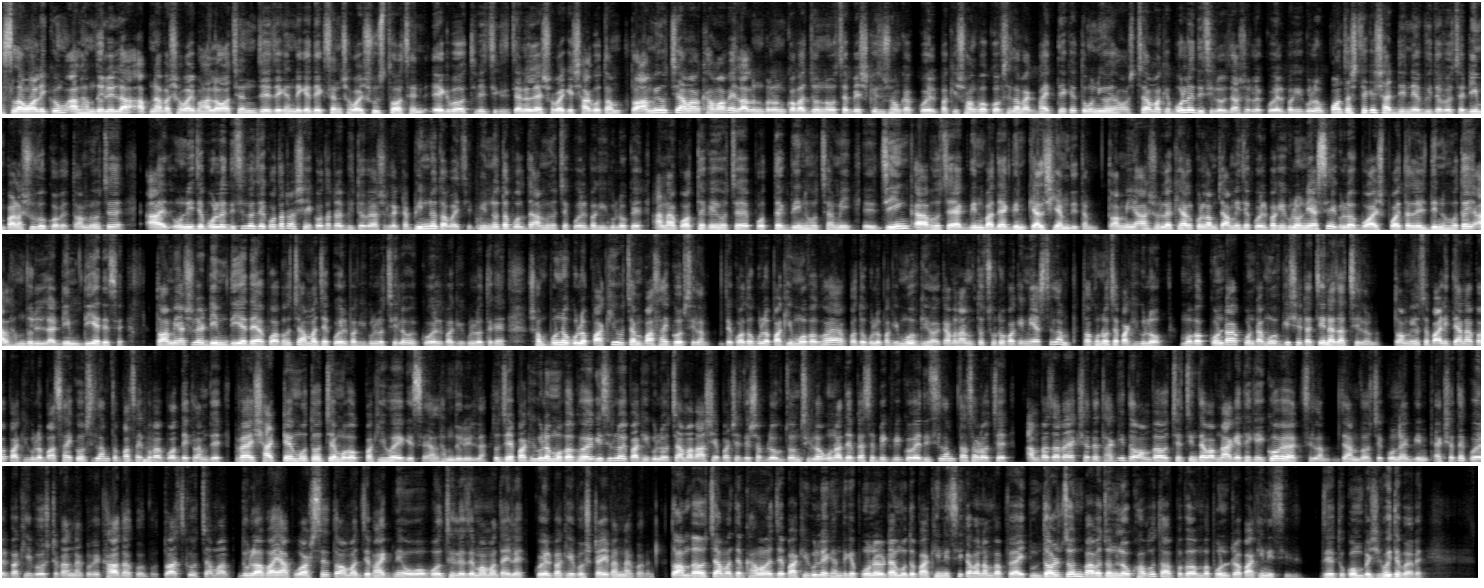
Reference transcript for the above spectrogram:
আসসালামু আলাইকুম, আলহামদুলিল্লাহ। আপনারা সবাই ভালো আছেন, যে যেখান থেকে দেখছেন সবাই সুস্থ আছেন। এগবো থ্রি সিক্সটি চ্যানেলে সবাইকে স্বাগতম। তো আমি হচ্ছে আমার খামাবে লালন পালন করার জন্য হচ্ছে বেশ কিছু সংখ্যক কোয়েল পাখি সংগ্রহ করছিলাম এক ভাই থেকে। তো উনি হচ্ছে আমাকে বলে দিছিল যে আসলে কোয়েল পাখিগুলো পঞ্চাশ থেকে ষাট দিনের ভিতরে হচ্ছে ডিম পাড়া শুরু করে তো আমি হচ্ছে উনি যে বলে দিছিল যে কথাটা, সেই কথাটার ভিতরে আসলে একটা ভিন্নতা পাইছি। ভিন্নতা বলতে আমি হচ্ছে কোয়েল পাখিগুলোকে আনার পর থেকেই হচ্ছে প্রত্যেক দিন হচ্ছে আমি জিঙ্ক আর হচ্ছে একদিন বাদে একদিন ক্যালসিয়াম দিতাম। তো আমি আসলে খেয়াল করলাম যে আমি যে কোয়েল পাখিগুলো নিয়ে আসি এগুলো বয়স পঁয়তাল্লিশ দিন হতেই আলহামদুলিল্লাহ ডিম দিয়ে দিয়েছে তো আমি আসলে ডিম দিয়ে দেওয়ার পর হচ্ছে আমার যে কোয়েল পাখিগুলো ছিল, ওই কোয়েল পাখিগুলো থেকে সম্পূর্ণগুলো পাখি হচ্ছে আমি বাছাই করছিলাম। যে কতগুলো পাখি মোবাক হয় আর কতগুলো পাখি মুরগি হয়। কারণ আমি তো ছোটো পাখি নিয়ে আসছিলাম, তখন হচ্ছে পাখিগুলো মোবাক কোনটা কোনটা মুরগি সেটা চেনা যাচ্ছিল না। তো আমি হচ্ছে বাড়িতে আনার পর পাখিগুলো বাছাই করছিলাম। তো বাছাই করার পর দেখলাম যে প্রায় ষাটটের মতো হচ্ছে মোবাক পাখি হয়ে গেছে, আলহামদুলিল্লাহ। তো যে পাখিগুলো মোবাক হয়ে গেছিল, ওই পাখিগুলো হচ্ছে আমার আশেপাশে যেসব লোকজন ছিল ওনাদের কাছে বিক্রি করে দিয়েছিলাম তাছাড়া হচ্ছে আমরা যারা একসাথে থাকি, তো আমরা হচ্ছে চিন্তা ভাবনা আগে থেকেই করে রাখছিলাম যে আমরা হচ্ছে কোনো একদিন একসাথে কোয়েল পাখি রোস্ট রান্না করে খাওয়া দাওয়া করব। তো আজকে হচ্ছে আমার দুলা ভাই আপু আসছে, তো আমার যে ভাগ্নে, ও বলছিল যে, মামা, তাইলে কোয়েল পাখি বসটাই রান্না করেন। তো আমরা হচ্ছে আমাদের খামারের যে পাখিগুলো, এখান থেকে পনেরোটার মতো পাখি নিছি। কারণ আমরা প্রায় দশজন, বারো জন লোক হব, তারপরে আমরা পনেরোটা পাখি নিছি, যেহেতু কম বেশি হইতে পারে।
